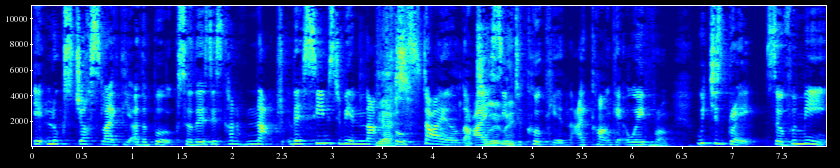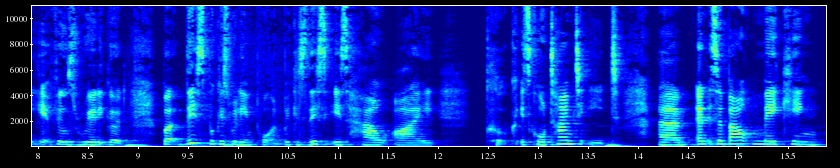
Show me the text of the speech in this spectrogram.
it looks just like the other book. So there's this kind of natural, there seems to be a natural Yes, style that I seem to cook in that I can't get away from, which is great. So for me, it feels really good. But this book is really important because this is how I cook. It's called Time to Eat. Um, and it's about making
